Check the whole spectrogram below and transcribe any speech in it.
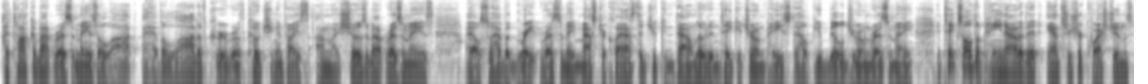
I talk about resumes a lot. I have a lot of career growth coaching advice on my shows about resumes. I also have a great resume masterclass that you can download and take at your own pace to help you build your own resume. It takes all the pain out of it, answers your questions,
